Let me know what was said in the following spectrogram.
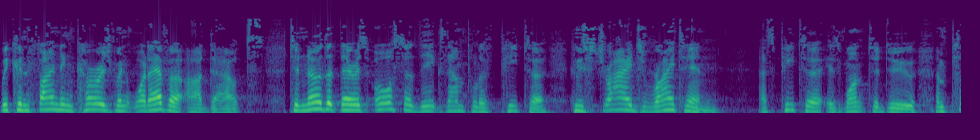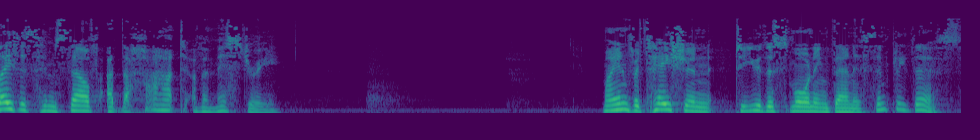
we can find encouragement, whatever our doubts, to know that there is also the example of Peter, who strides right in, as Peter is wont to do, and places himself at the heart of a mystery. My invitation to you this morning then is simply this.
